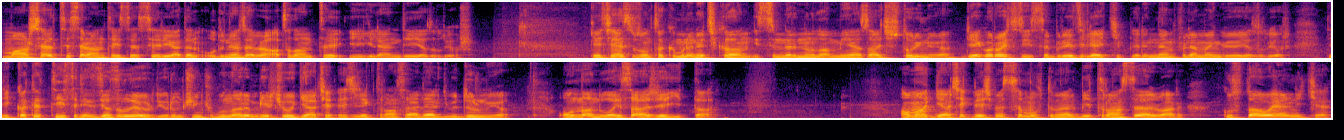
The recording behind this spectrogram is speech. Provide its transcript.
Marcel Tisserant'e ise Serie A'den Udinese ve Atalanta ilgilendiği yazılıyor. Geçen sezon takımın öne çıkan isimlerinden olan Miyazaki Torino'ya, Diego Reis ise Brezilya ekiplerinden Flamengo'ya yazılıyor. Dikkat ettiyseniz yazılıyor diyorum çünkü bunların birçoğu gerçekleşecek transferler gibi durmuyor. Ondan dolayı sadece iddia. Ama gerçekleşmesi muhtemel bir transfer var. Gustavo Henrique.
